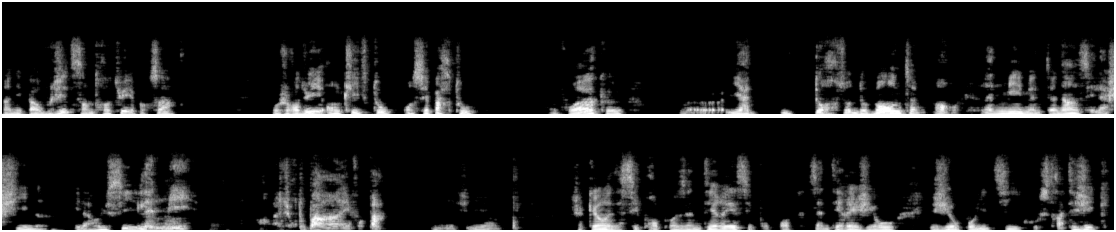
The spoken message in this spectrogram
On n'est pas obligé de s'entretuer pour ça. Aujourd'hui, on clive tout, on sépare tout. On voit que euh, il y a torse de monde. Bon, l'ennemi maintenant, c'est la Chine et la Russie. L'ennemi, surtout pas, hein, il faut pas. chacun a ses propres intérêts, ses propres intérêts géo, géopolitiques ou stratégiques.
